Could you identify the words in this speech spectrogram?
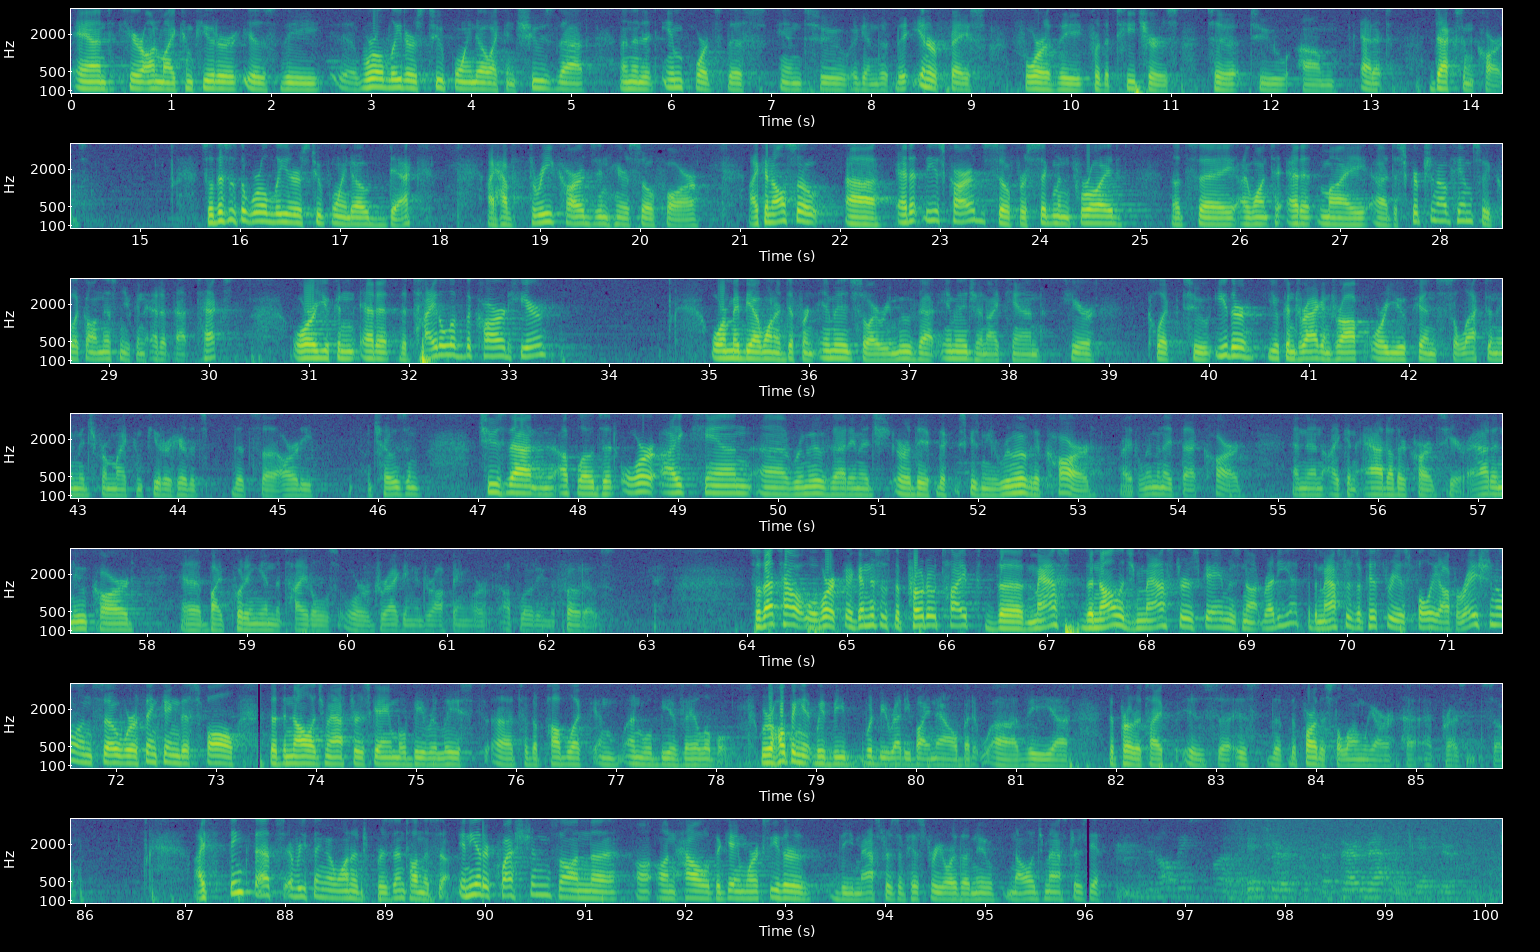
and here on my computer is the uh, World Leaders 2.0. I can choose that, and then it imports this into, again, the, the interface for the, for the teachers to, to um, edit decks and cards. So this is the World Leaders 2.0 deck. I have three cards in here so far. I can also uh, edit these cards. So for Sigmund Freud, let's say I want to edit my uh, description of him, so you click on this and you can edit that text. Or you can edit the title of the card here. Or maybe I want a different image, so I remove that image and I can here click to either you can drag and drop or you can select an image from my computer here that's, that's uh, already chosen. Choose that and it uploads it, or I can uh, remove that image, or the, the, excuse me, remove the card, right, eliminate that card, and then I can add other cards here. Add a new card uh, by putting in the titles or dragging and dropping or uploading the photos. So that's how it will work. Again, this is the prototype. The, mas the Knowledge Masters game is not ready yet, but the Masters of History is fully operational, and so we're thinking this fall that the Knowledge Masters game will be released uh, to the public and, and will be available. We were hoping it would be, would be ready by now, but it, uh, the, uh, the prototype is, uh, is the, the farthest along we are at, at present. So. I think that's everything I wanted to present on this. Any other questions on, uh, on how the game works, either the Masters of History or the new Knowledge Masters? Yeah. Is it all based upon a picture, a paragraph and picture,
